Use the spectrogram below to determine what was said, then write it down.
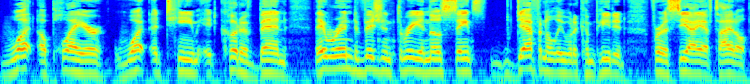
What a player, what a team it could have been. They were in Division 3 and those Saints definitely would have competed for a CIF title.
